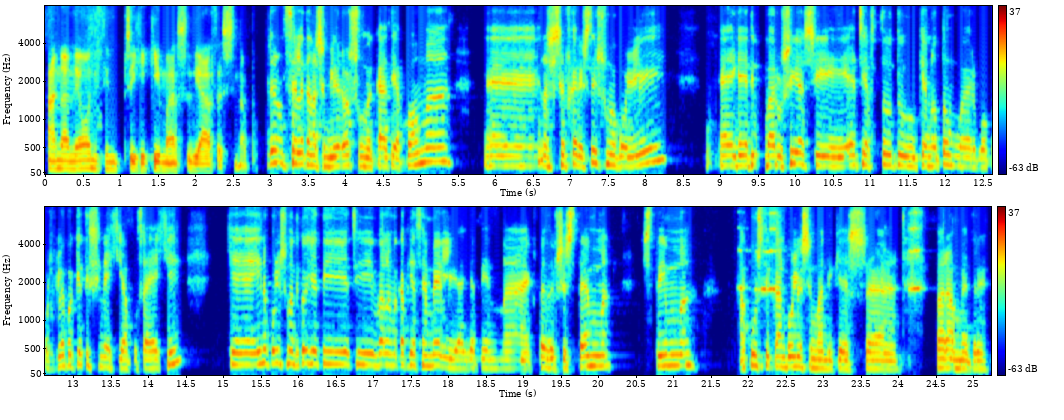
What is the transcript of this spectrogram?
ανανεώνει την ψυχική μας διάθεση. Να πω. Δεν θέλετε να συμπληρώσουμε κάτι ακόμα. Ε, να σας ευχαριστήσουμε πολύ ε, για την παρουσίαση έτσι αυτού του καινοτόμου έργου όπως βλέπω και τη συνέχεια που θα έχει. Και είναι πολύ σημαντικό γιατί έτσι βάλαμε κάποια θεμέλια για την ε, εκπαίδευση STEM, STEAM, ακούστηκαν πολύ σημαντικές ε, παράμετροι.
